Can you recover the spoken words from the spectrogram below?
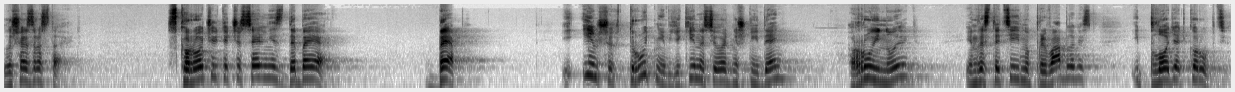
лише зростають. Скорочуйте чисельність ДБР, БЕП і інших трутнів, які на сьогоднішній день руйнують інвестиційну привабливість і плодять корупцію.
